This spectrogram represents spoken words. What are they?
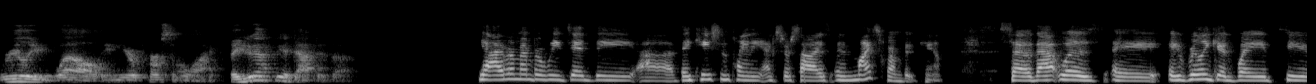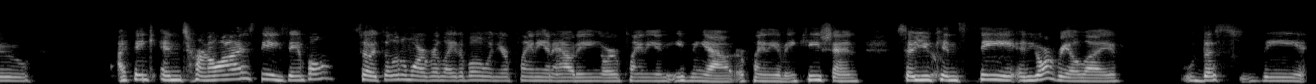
really well in your personal life. They do have to be adapted though. Yeah, I remember we did the uh, vacation planning exercise in my Scrum boot camp. So that was a, a really good way to, I think, internalize the example. So it's a little more relatable when you're planning an outing or planning an evening out or planning a vacation. So you can see in your real life this the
